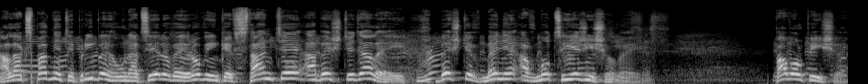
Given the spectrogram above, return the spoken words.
Ale ak spadnete príbehu na cieľovej rovinke, vstaňte a bežte ďalej. Bežte v mene a v moci Ježišovej. Pavol píše,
